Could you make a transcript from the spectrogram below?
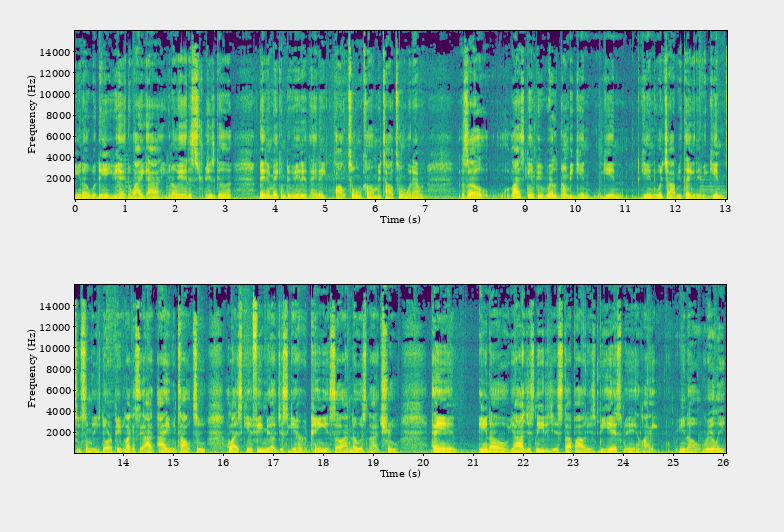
you know. But then you had the white guy, you know, he had his his gun. They didn't make him do anything. They walked to him, come, they talked to him, whatever. So light skinned people really don't be getting getting getting what y'all be thinking they be getting to some of these dark people. Like I said, I, I even talked to a light skinned female just to get her opinion. So I know it's not true. And, you know, y'all just need to just stop all this BS, man. Like you know, really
